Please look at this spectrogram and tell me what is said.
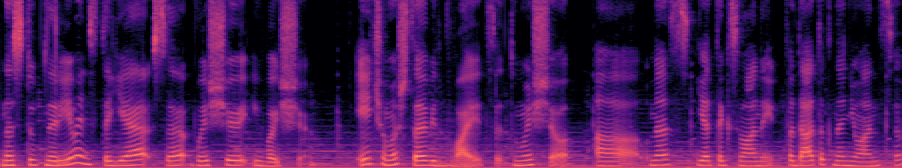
наступний рівень, стає все вищою і вищою. І чому ж це відбувається? Тому що у нас є так званий податок на нюанси.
